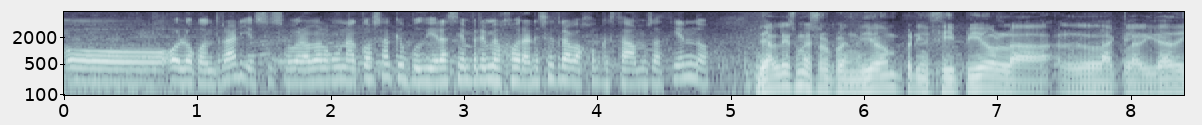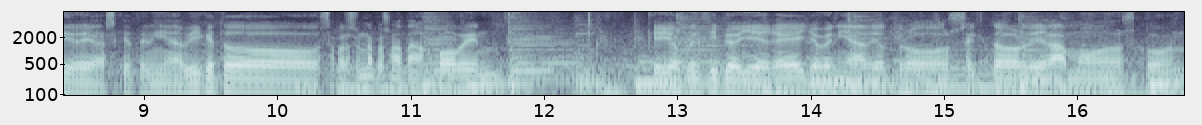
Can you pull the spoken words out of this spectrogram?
o, lo contrario, si sobraba alguna cosa que pudiera siempre mejorar ese trabajo que estábamos haciendo. De Alex me sorprendió en principio la, la claridad de ideas que tenía. Vi que todo, o sea, para ser una persona tan joven, que yo al principio llegué, yo venía de otro sector, digamos, con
